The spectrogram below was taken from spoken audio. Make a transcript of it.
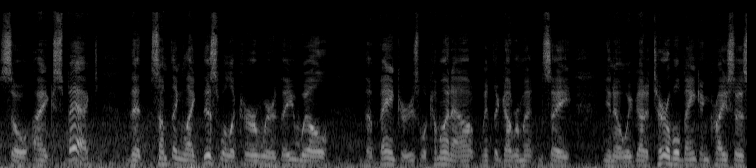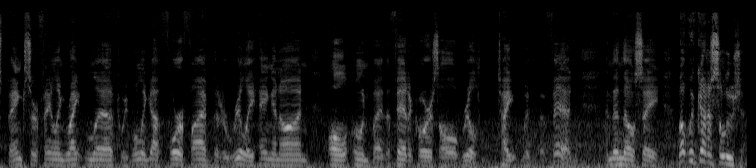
So I expect that something like this will occur where they will, the bankers will come on out with the government and say, you know, we've got a terrible banking crisis. Banks are failing right and left. We've only got four or five that are really hanging on, all owned by the Fed, of course, all real tight with the Fed. And then they'll say, but we've got a solution.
